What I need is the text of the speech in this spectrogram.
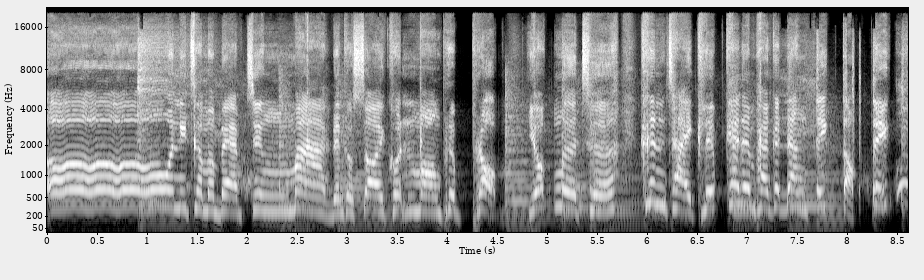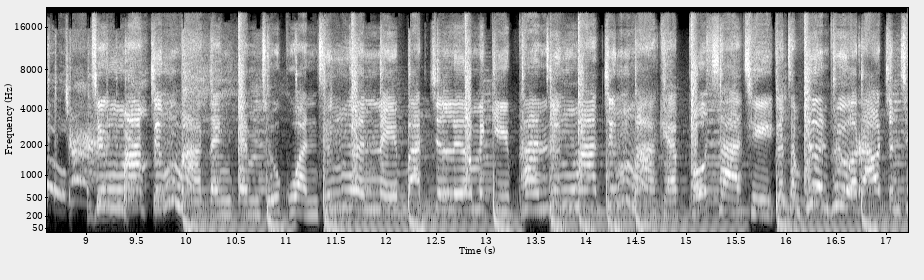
โอ้วันนี้เธอมาแบบจึงมาก เดินเข้าซอยคนมองพรึบพรบยกมือเธอ ขึ้นถ่ายคลิปแค่เดินผ่านก็ดังติ๊กตอกติ๊ก จึงมากจึงมากแต่งเต็มทุกวันถึงเงินในบัตรจะเหลือไม่กี่พันจึงมากจึงมากแค่โพสท่าทีก็ทำเพื่อนเพื่อเราจนแท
